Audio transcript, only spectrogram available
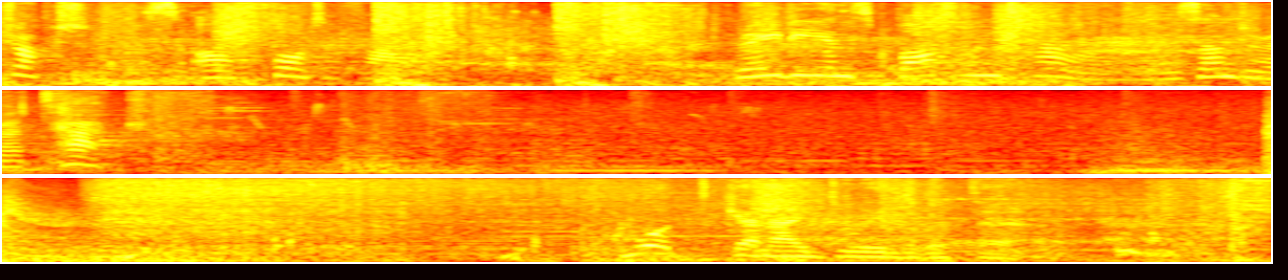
structures are fortified. Radiant's bottom tower is under attack. What can I do in return?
